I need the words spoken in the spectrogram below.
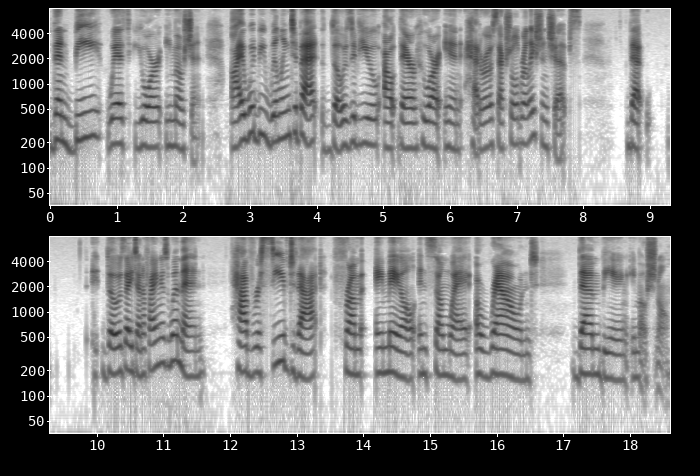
than be with your emotion. I would be willing to bet those of you out there who are in heterosexual relationships that those identifying as women have received that from a male in some way around them being emotional.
